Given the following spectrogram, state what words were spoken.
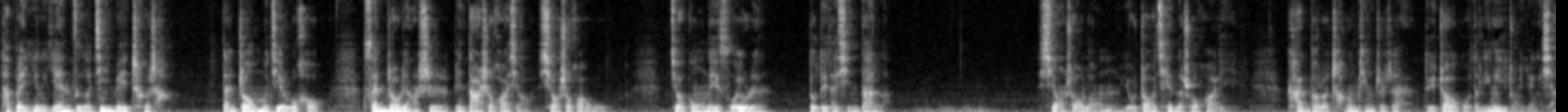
他本应严责禁卫彻查，但赵牧介入后，三招两式便大事化小，小事化无，叫宫内所有人都对他心淡了。项少龙由赵倩的说话里，看到了长平之战对赵国的另一种影响。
